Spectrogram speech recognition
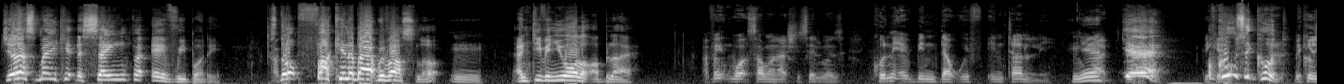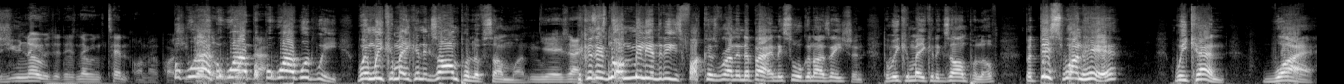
Just make it the same for everybody. Stop fucking about with us lot mm. and giving you all lot a bly. I think what someone actually said was, couldn't it have been dealt with internally? Yeah. Like, Yeah, Because- of course it could. because you know that there's no intent on her part. But She why? But why? But, but why would we? When we can make an example of someone? Yeah, exactly. Because there's not a million of these fuckers running about in this organisation that we can make an example of. But this one here, we can. Why?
